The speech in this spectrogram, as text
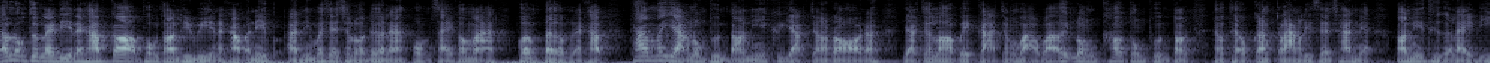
แล้วลงทุนอะไรดีนะครับ ก็พงทรทีวีนะครับ อันนี้อันนี้ไม่ใช่ชโลเดอร์นะ ผมใส่เข้ามาเพิ่มเติมนะครับ ถ้าไม่อยากลงทุนตอนนี้คืออยากจะรอนะ อยากจะรอไปกะจังหวะว่าเอ้ยลงเข้าลงทุนตอนแถวแถวกลางกลางรีเซชชันเนี่ย ตอนนี้ถืออะไรดี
